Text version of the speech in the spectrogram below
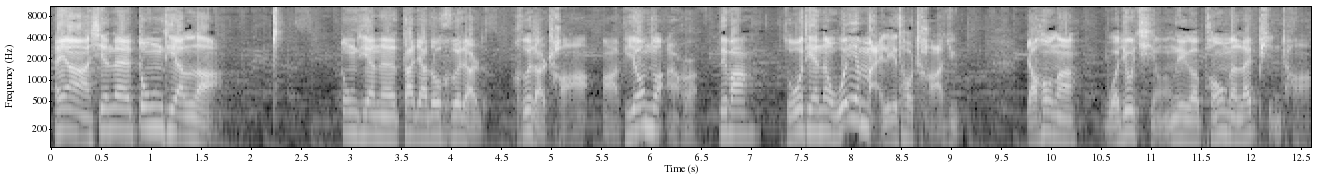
哎呀，现在冬天了，冬天呢，大家都喝点喝点茶啊，比较暖和，对吧？昨天呢，我也买了一套茶具，然后呢，我就请那个朋友们来品茶。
